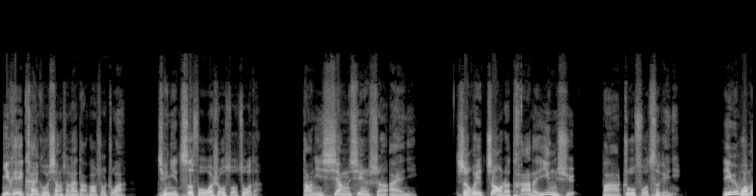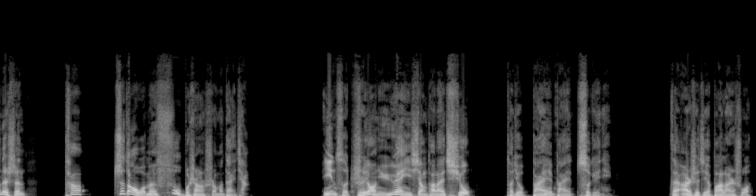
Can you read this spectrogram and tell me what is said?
你可以开口向神来祷告说：“主啊，请你赐福我手所做的。”当你相信神爱你。神会照着他的应许把祝福赐给你，因为我们的神他知道我们付不上什么代价，因此只要你愿意向他来求，他就白白赐给你。在二十节，巴兰说：“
